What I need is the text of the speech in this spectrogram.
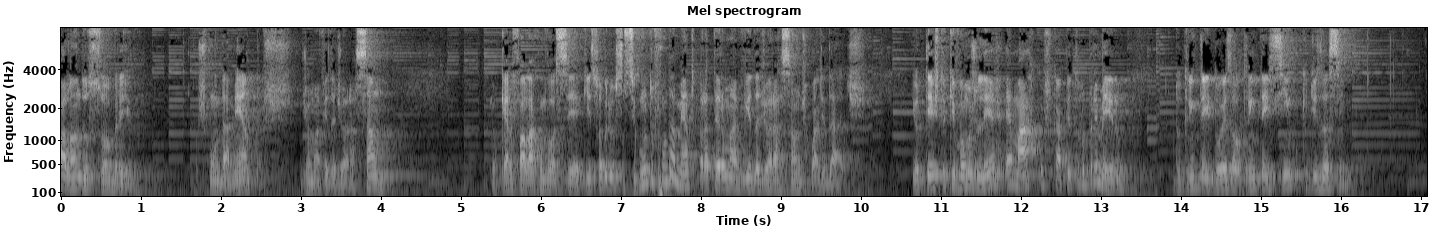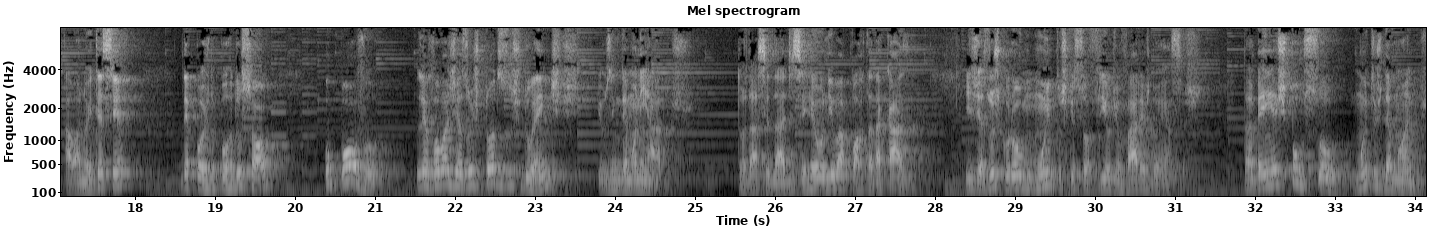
Falando sobre os fundamentos de uma vida de oração, eu quero falar com você aqui sobre o segundo fundamento para ter uma vida de oração de qualidade. E o texto que vamos ler é Marcos, capítulo 1, do 32 ao 35, que diz assim: Ao anoitecer, depois do pôr do sol, o povo levou a Jesus todos os doentes e os endemoniados. Toda a cidade se reuniu à porta da casa, e Jesus curou muitos que sofriam de várias doenças. Também expulsou muitos demônios.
